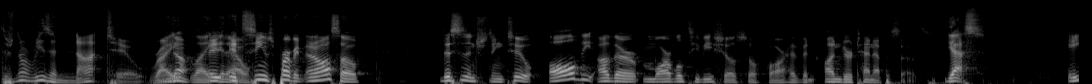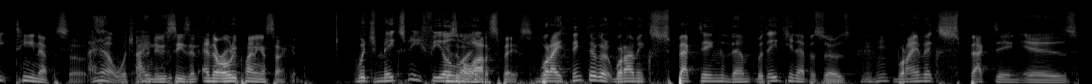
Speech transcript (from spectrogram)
there's no reason not to, right? No, like it, you know, it seems perfect. And also, this is interesting too. All the other Marvel TV shows so far have been under ten episodes. yes, 18 episodes. I know, which I the new season, and they're already planning a second. which makes me feel Gives them a lot of space. what I think they're gonna, what I'm expecting them with 18 episodes. Mm-hmm. What I'm expecting is,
